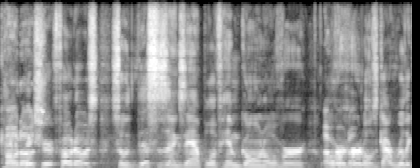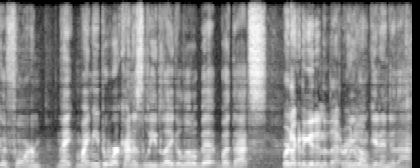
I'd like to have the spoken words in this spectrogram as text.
kind Photos? of picture photos. So this is an example of him going over A over hurdle. hurdles. Got really good form. Might, might need to work on his lead leg a little bit, but that's We're not going to get into that right we now. We won't get into that.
